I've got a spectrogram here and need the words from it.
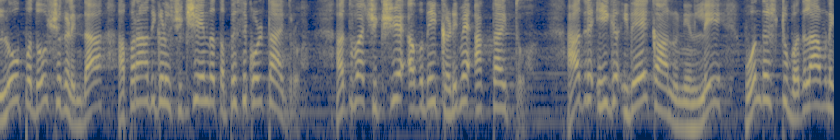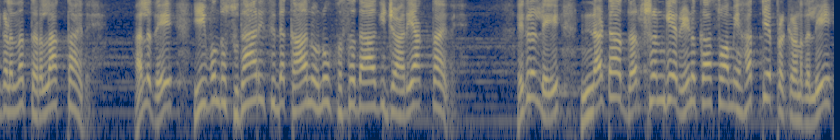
ಲೋಪದೋಷಗಳಿಂದ ಅಪರಾಧಿಗಳು ಶಿಕ್ಷೆಯಿಂದ ತಪ್ಪಿಸಿಕೊಳ್ತಾ ಇದ್ರು. ಅಥವಾ ಶಿಕ್ಷೆ ಅವಧಿ ಕಡಿಮೆ ಆಗ್ತಾ ಇತ್ತು. ಆದರೆ ಈಗ ಇದೇ ಕಾನೂನಿನಲ್ಲಿ ಒಂದಷ್ಟು ಬದಲಾವಣೆಗಳನ್ನು ತರಲಾಗ್ತಾ ಇದೆ. ಅಲ್ಲದೆ ಈ ಒಂದು ಸುಧಾರಿಸಿದ ಕಾನೂನು ಹೊಸದಾಗಿ ಜಾರಿಯಾಗ್ತಾ ಇದೆ. ಇದರಲ್ಲಿ ನಟ ದರ್ಶನ್ಗೆ ರೇಣುಕಾಸ್ವಾಮಿ ಹತ್ಯೆ ಪ್ರಕರಣದಲ್ಲಿ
